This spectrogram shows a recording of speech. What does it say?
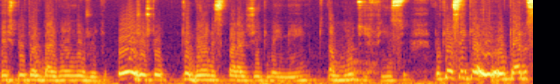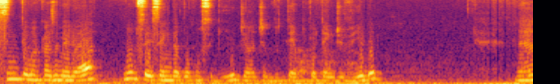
e a espiritualidade não andam junto. Hoje eu estou quebrando esse paradigma em mim, que está muito difícil, porque eu sei que eu, eu quero sim ter uma casa melhor, não sei se ainda vou conseguir diante do tempo que eu tenho de vida. Né?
